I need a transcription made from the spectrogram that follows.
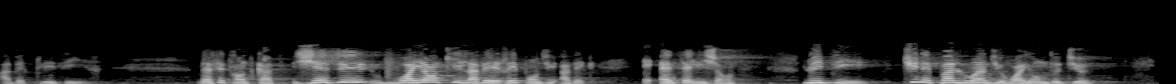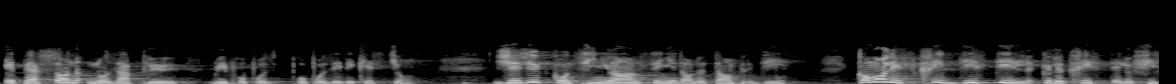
Avec plaisir. Verset 34. Jésus, voyant qu'il avait répondu avec intelligence, lui dit, Tu n'es pas loin du royaume de Dieu. Et personne n'osa plus lui propose- proposer des questions. Jésus, continuant à enseigner dans le temple, dit, Comment les scribes disent-ils que le Christ est le fils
